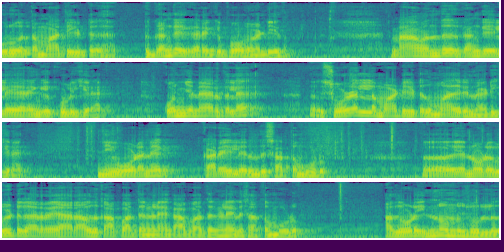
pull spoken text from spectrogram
உருவத்தை மாற்றிக்கிட்டு கங்கை கரைக்கு போக வேண்டியது. நான் வந்து கங்கையில் இறங்கி குளிக்கிறேன். கொஞ்ச நேரத்தில் சுழலில் மாட்டிக்கிட்டது மாதிரி நடிக்கிறேன். நீ உடனே கரையிலிருந்து சத்தம் போடும் என்னோடய வீட்டுக்காரரை யாராவது காப்பாற்றுங்களேன் காப்பாற்றுங்களேன்னு சத்தம் போடும் அதோட இன்னொன்று சொல்லு.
